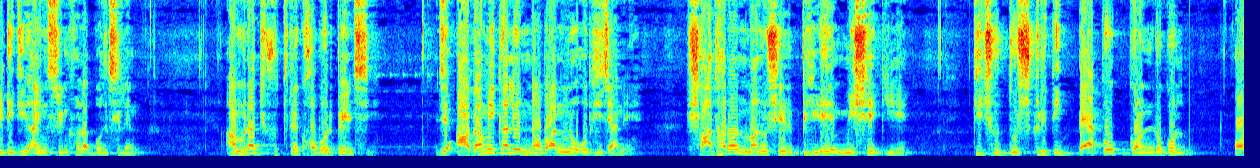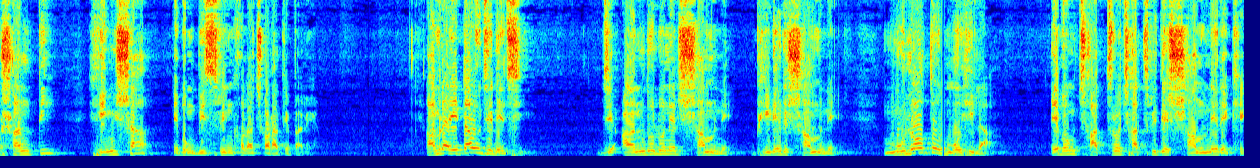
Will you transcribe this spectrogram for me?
এডিজি আইন শৃঙ্খলা বলছিলেন, আমরা সূত্রে খবর পেয়েছি যে আগামীকালের নবান্ন অভিযানে সাধারণ মানুষের ভিড়ে মিশে গিয়ে কিছু দুষ্কৃতী ব্যাপক গণ্ডগোল, অশান্তি, হিংসা এবং বিশৃঙ্খলা ছড়াতে পারে। আমরা এটাও জেনেছি যে আন্দোলনের সামনে, ভিড়ের সামনে মূলত মহিলা এবং ছাত্রছাত্রীদের সামনে রেখে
